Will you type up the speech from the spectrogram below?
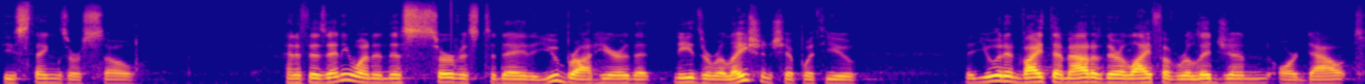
these things are so. And if there's anyone in this service today that you brought here that needs a relationship with you, that you would invite them out of their life of religion or doubt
